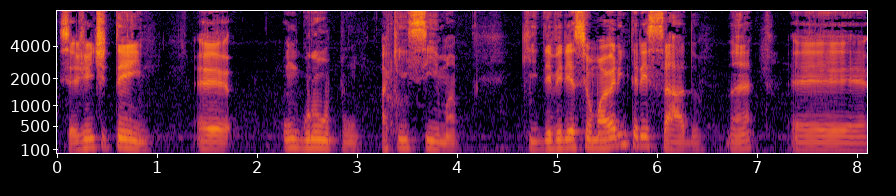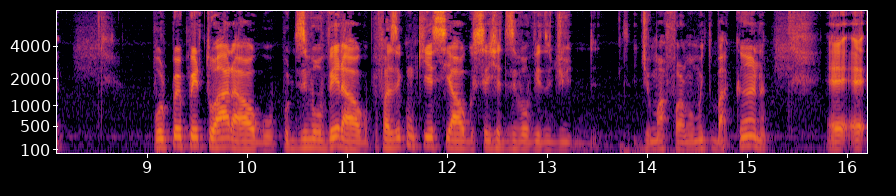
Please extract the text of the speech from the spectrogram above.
se a gente tem é, um grupo aqui em cima que deveria ser o maior interessado, né? É, por perpetuar algo, por desenvolver algo, por fazer com que esse algo seja desenvolvido de, de uma forma muito bacana, é, é,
